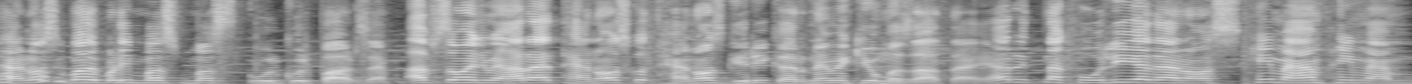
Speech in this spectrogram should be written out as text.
थैनोस के पास बड़ी मस्त मस्त कूल कूल पार्स है। अब समझ में आ रहा है थैनोस को थैनोस गिरी करने में क्यों मज़ा आता है? यार, इतना कूल ही है Thanos hey ma'am hey ma'am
